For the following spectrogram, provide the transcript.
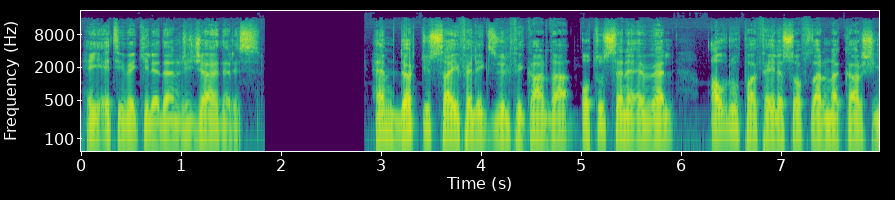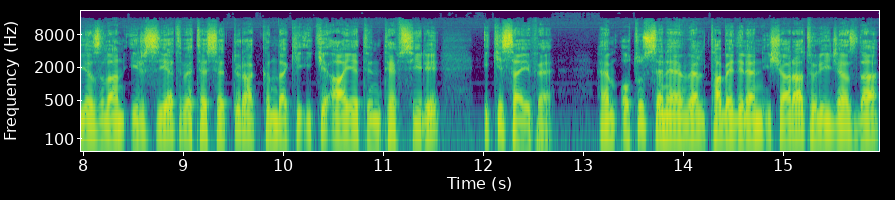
heyeti vekileden rica ederiz. Hem 400 sayfelik Zülfikar'da 30 sene evvel Avrupa filozoflarına karşı yazılan irsiyet ve tesettür hakkındaki iki ayetin tefsiri iki sayfa, hem 30 sene evvel tab edilen İşaratül İcaz'da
